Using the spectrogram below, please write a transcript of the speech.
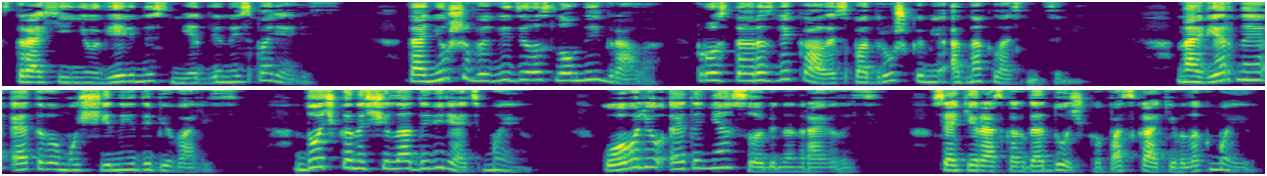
Страхи и неуверенность медленно испарялись. Танюша выглядела словно играла, просто развлекалась с подружками-одноклассницами. Наверное, этого мужчины и добивались. Дочка начала доверять Мэю. Ковалю это не особенно нравилось. Всякий раз, когда дочка подскакивала к Мэю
